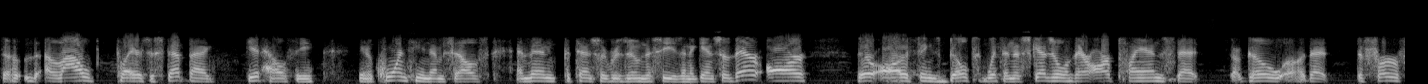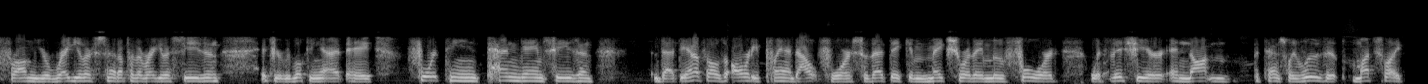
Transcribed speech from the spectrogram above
to allow players to step back, get healthy, you know, quarantine themselves, and then potentially resume the season again. So there are there are things built within the schedule. There are plans that go uh, that defer from your regular setup of the regular season. If you're looking at a 14, 10 game season that the NFL has already planned out for so that they can make sure they move forward with this year and not potentially lose it, much like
